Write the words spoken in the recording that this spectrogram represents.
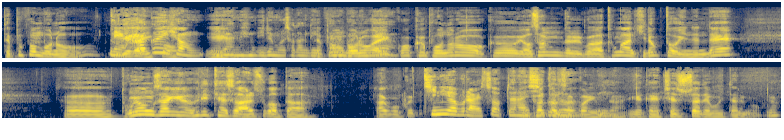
대포폰 번호 두 네, 개가 하그형이라는 이름으로 저장돼 있다는 대포폰 번호가 건데요. 있고 그 번호로 그 여성들과 통화한 기록도 있는데 어, 동영상이 흐릿해서 알 수가 없다라고 끝 진위 여부를 알 수 없다는 덮였던 식으로 사건입니다. 이게 대- 재수사되고 있다는 거고요.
